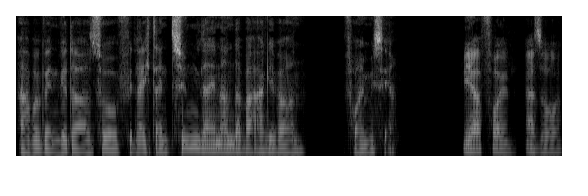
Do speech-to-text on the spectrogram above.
Aber wenn wir da so vielleicht ein Zünglein an der Waage waren, freue ich mich sehr. Ja, voll. Also,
